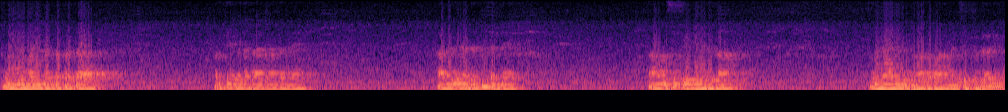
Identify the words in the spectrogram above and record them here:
തൊഴിലുമായി ബന്ധപ്പെട്ട പ്രത്യേകത കാരണം തന്നെ കടലിനടുത്ത് തന്നെ താമസിക്കേണ്ടി വരുന്ന തൊഴിലാളി വിഭാഗമാണ് മത്സ്യത്തൊഴിലാളികൾ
